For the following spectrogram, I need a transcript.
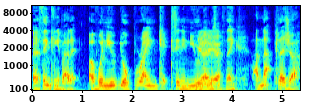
uh, thinking about it of when you your brain kicks in and you remember yeah. something and that pleasure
